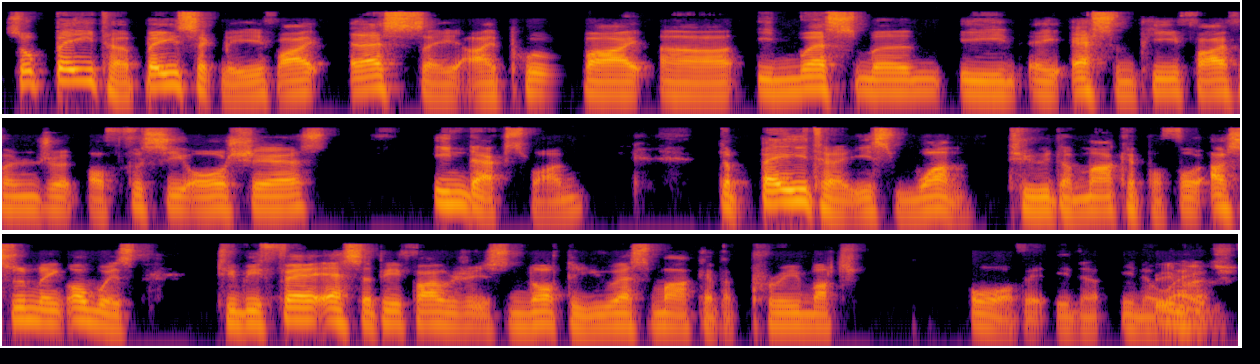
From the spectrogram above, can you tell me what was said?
So beta basically, if I let's say I put by uh investment in a S&P 500 or FTSE All Shares index one, the beta is one to the market portfolio. Assuming always, to be fair, S&P 500 is not the U.S. market, but pretty much all of it in a in a pretty way. Much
